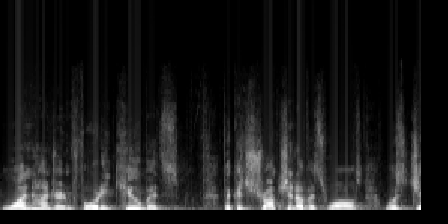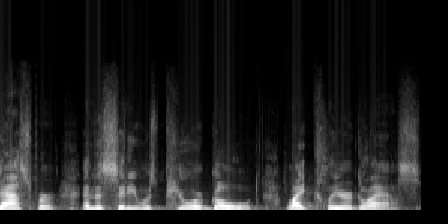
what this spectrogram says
140 cubits the construction of its walls was jasper, and the city was pure gold, like clear glass.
